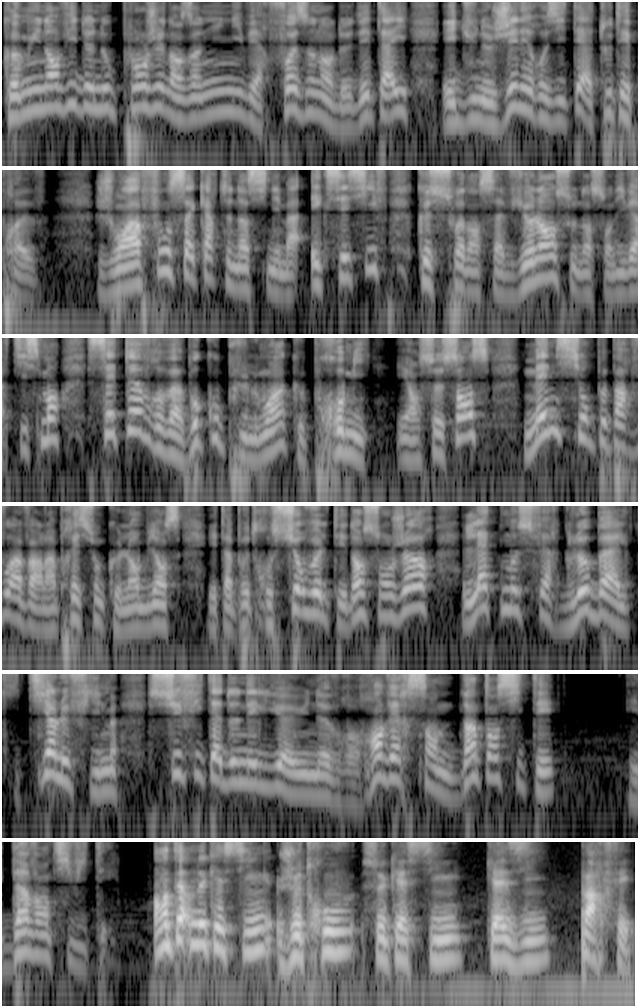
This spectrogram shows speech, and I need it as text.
comme une envie de nous plonger dans un univers foisonnant de détails et d'une générosité à toute épreuve. Jouant à fond sa carte d'un cinéma excessif, que ce soit dans sa violence ou dans son divertissement, cette œuvre va beaucoup plus loin que promis. Et en ce sens, même si on peut parfois avoir l'impression que l'ambiance est un peu trop survoltée dans son genre, l'atmosphère globale qui tient le film suffit à donner lieu à une œuvre renversante d'intensité et d'inventivité. En termes de casting, je trouve ce casting quasi parfait.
